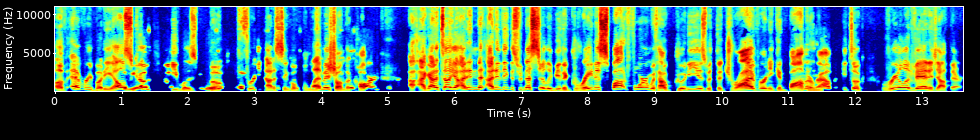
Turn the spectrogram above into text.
of everybody else. Coach, he was bogey free, not a single blemish on the card. I, I got to tell you, I didn't, I didn't think this would necessarily be the greatest spot for him with how good he is with the driver and he can bomb it mm-hmm. around. But he took real advantage out there.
